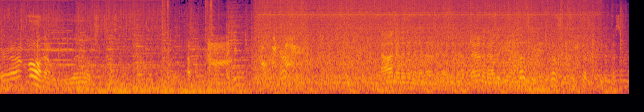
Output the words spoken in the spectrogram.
Uh, oh, that was a little too close. Oh, I keep. No, no, no, no, no, no, no, no, no, no, no, no, no, they're getting closer, they're getting closer, they're getting closer, they're getting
